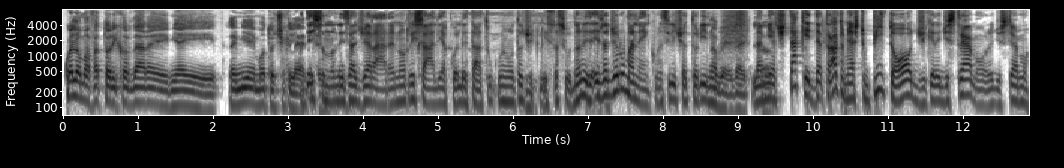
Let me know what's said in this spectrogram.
quello mi ha fatto ricordare miei, le mie motociclette. Adesso non esagerare non risali a quell'età tu come motociclista su non es- esagero manen come si dice a Torino Vabbè, dai, la mia città che tra l'altro mi ha stupito oggi che registriamo registriamo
